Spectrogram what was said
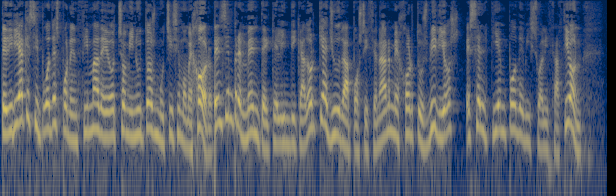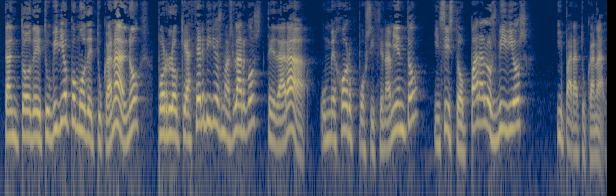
Te diría que si puedes por encima de 8 minutos muchísimo mejor. Ten siempre en mente que el indicador que ayuda a posicionar mejor tus vídeos es el tiempo de visualización tanto de tu vídeo como de tu canal, ¿no? Por lo que hacer vídeos más largos te dará un mejor posicionamiento, insisto, para los vídeos y para tu canal.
